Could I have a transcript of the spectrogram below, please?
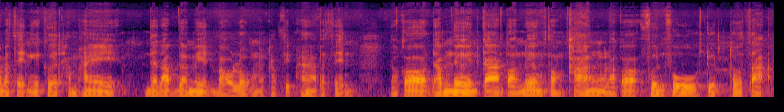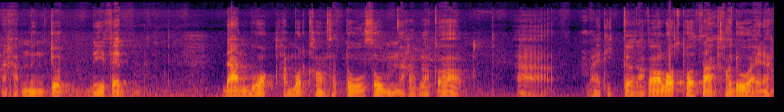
15%ก็คือทำให้ได้รับดาเมจเบาลงนะครับ 15%แล้วก็ดำเนินการต่อเนื่อง 2 ครั้ง แล้วก็ฟื้นฟูจุดโทสะนะครับ 1 จุดรีเซ็ตด้านบวกทั้งหมดของศัตรูสุ่มนะครับ แล้วก็ไมทิกเกอร์แล้วก็ลดโทสะเขาด้วยนะ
